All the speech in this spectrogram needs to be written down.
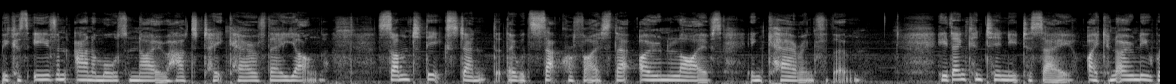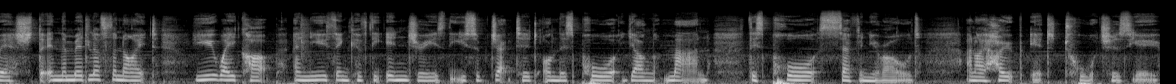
because even animals know how to take care of their young, some to the extent that they would sacrifice their own lives in caring for them. He then continued to say, I can only wish that in the middle of the night you wake up and you think of the injuries that you subjected on this poor young man, this poor seven year old, and I hope it tortures you.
